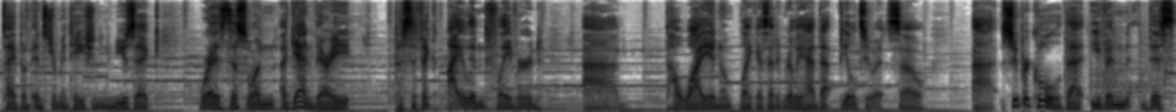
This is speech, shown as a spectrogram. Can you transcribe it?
type of instrumentation and music. Whereas this one, again, very Pacific Island flavored, uh, Hawaiian. Like I said, it really had that feel to it. So, uh, super cool that even this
